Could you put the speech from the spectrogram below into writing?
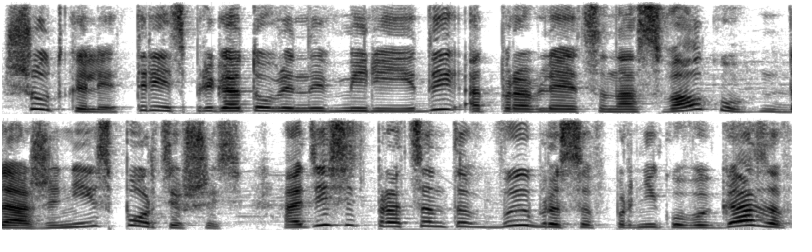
Шутка ли, треть приготовленной в мире еды отправляется на свалку, даже не испортившись. А 10% выбросов парниковых газов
